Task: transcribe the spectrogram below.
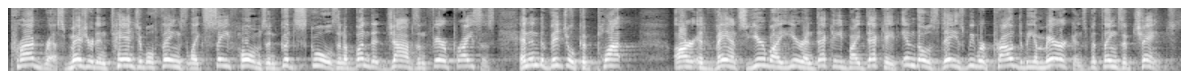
progress measured in tangible things like safe homes and good schools and abundant jobs and fair prices. An individual could plot our advance year by year and decade by decade. In those days, we were proud to be Americans, but things have changed.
